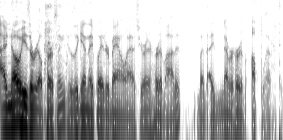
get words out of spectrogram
I know he's a real person because again they played Urbana last year. I heard about it, but I never heard of Uplift.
